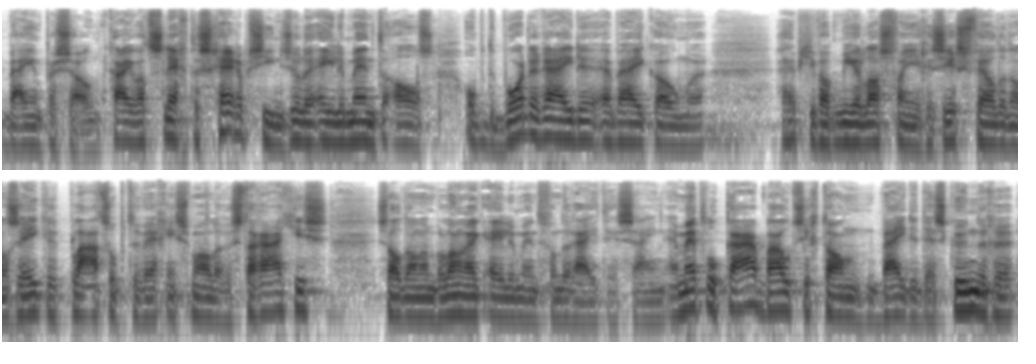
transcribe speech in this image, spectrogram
bij een persoon. Kan je wat slechter scherp zien, zullen elementen als op de borden rijden erbij komen. Heb je wat meer last van je gezichtsvelden, dan zeker plaats op de weg in smallere straatjes zal dan een belangrijk element van de rijtest zijn. En met elkaar bouwt zich dan bij de deskundigen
